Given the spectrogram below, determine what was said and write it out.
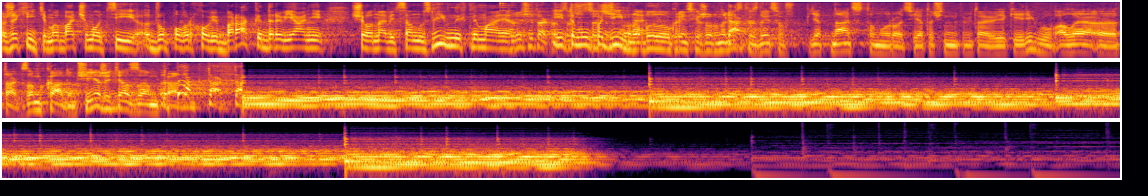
е, жахіті. Ми бачимо ці двоповерхові бараки дерев'яні, що навіть санузлів в них немає До речі, так, і це, тому ж, це ж подібне. робили українські журналісти, Так. здається, в 15-му році. Я точно не пам'ятаю, який рік був, але е, так, за МКАДом. Чи є життя за МКАДом? Так, так, так.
